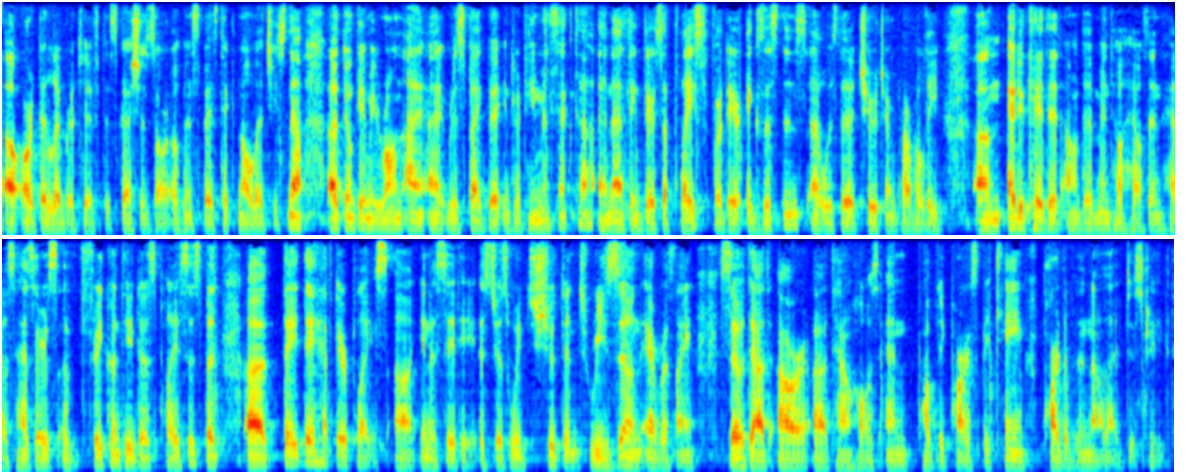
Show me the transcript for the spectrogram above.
or deliberative discussions or open space technologies. Now, uh, don't get me wrong, I, I, respect the entertainment sector, and I think there's a place for their existence uh, with the children properly um, educated on the mental health and health hazards of frequenting those places. But uh, they, they have their place uh, in a city. It's just we shouldn't rezone everything so that our uh, town halls and public parks became part of the nightlife district.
